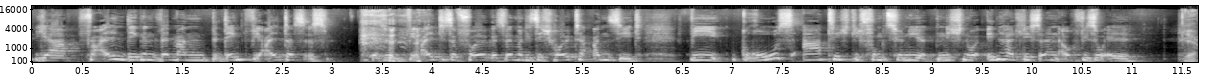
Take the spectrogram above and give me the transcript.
Ja, vor allen Dingen, wenn man bedenkt, wie alt das ist also wie alt diese Folge ist, wenn man die sich heute ansieht, wie großartig die funktioniert, nicht nur inhaltlich, sondern auch visuell. Ja.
